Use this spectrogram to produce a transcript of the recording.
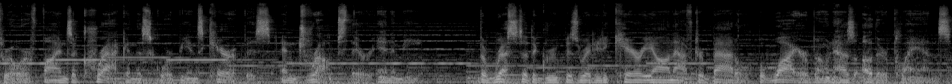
thrower finds a crack in the scorpion's carapace and drops their enemy. The rest of the group is ready to carry on after battle, but Wirebone has other plans.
